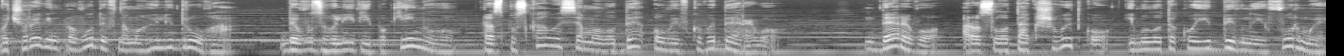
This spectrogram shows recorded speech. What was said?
вечори він проводив на могилі друга, де в узголів'ї покійного розпускалося молоде оливкове дерево. Дерево росло так швидко і було такої дивної форми,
